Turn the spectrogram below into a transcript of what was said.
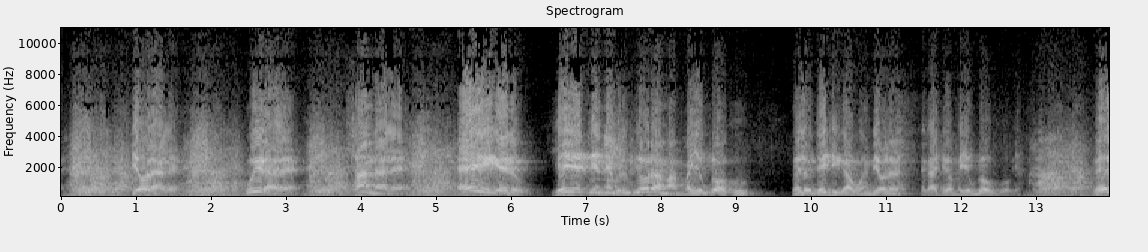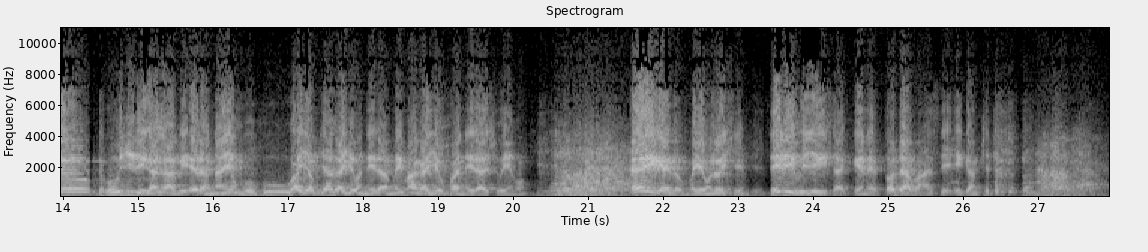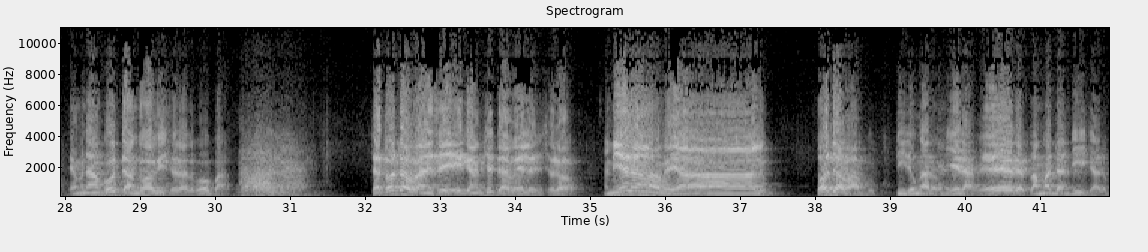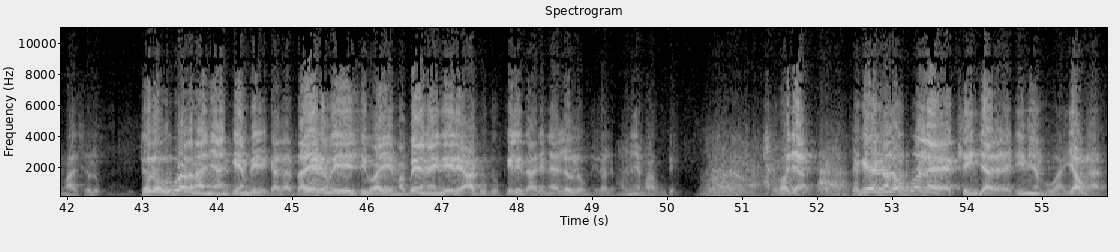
ပြောတာလည်းကိုွေးတာလည်းဆန့်တာလည်းအဲ့ဒီကဲတော့ ရဲရဲတင်တင်ဘ누구ပြောတာမှမယုံတော့ဘူးဘယ်လိုဒိဋ္ဌိကဝင်ပြောလဲတခါကျော်မယုံတော့ဘူးပေါ့ဗျာဘယ်လိုတကူကြီးတွေကလာပြီးအဲ့ဒါနာရုံမဟုတ်ဘူးဟာယောက်ျားကရွတ်နေတာမိန်းမကရွတ်ဖတ်နေတာဆိုရင်ကောအဲ့ဒီကဲတော့မယုံလို့ရှိရင်ဖြင့်ဒိဋ္ဌိဝိသေကိစ္စကင်းတဲ့သောတာပန်အစစ်ဧကံဖြစ်တယ်ယမနာဘုဒ္ဓံသွားပြီဆိုတာသဘောပါဒါသောတာပန်အစစ်ဧကံဖြစ်တာပဲလို့ဆိုတော့ အမြဲတမ်းပါဗျာလို့သောတာပန်တည်တုံးကတော့မြဲတာပဲတဲ့သမတ္တနေတာဓမ္မဆိုလို့တို့တော့ဥပဒနာဉာဏ်ကင်းပြီးကြလားတာယေသမီးစီပွားရေးမပယ်နိုင်သေးတဲ့အကုသိုလ်ကိလေသာတွေနဲ့အလုံးလုံးနေတော့လည်းမမြင်ပါဘူးတဲ့သဘောကျတကယ်နှလုံးသွင်းတဲ့အချိန်ကြတယ်ဒီမြင်မှုဟာရောက်လာတာ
